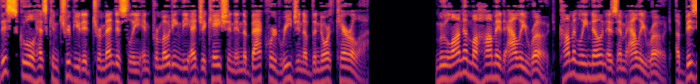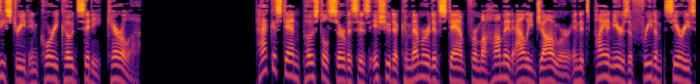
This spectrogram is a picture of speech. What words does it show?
This school has contributed tremendously in promoting the education in the backward region of the North Kerala. Maulana Muhammad Ali Road commonly known as M. Ali Road, a busy street in Kozhikode city, Kerala. Pakistan Postal Services issued a commemorative stamp for Muhammad Ali Jauhar in its Pioneers of Freedom series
